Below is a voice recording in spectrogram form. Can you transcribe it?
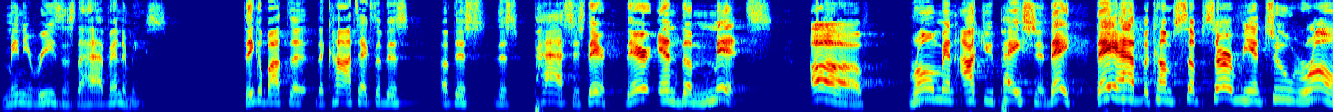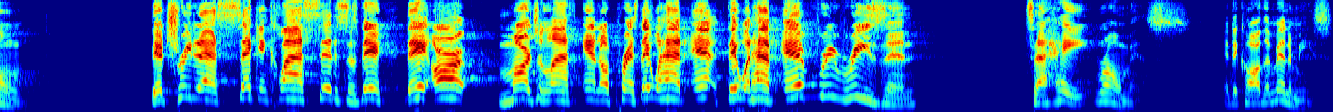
many reasons to have enemies. Think about the, the context of this of this, this passage. They're, they're in the midst of Roman occupation. They, they have become subservient to Rome. They're treated as second class citizens. They, they are marginalized, and oppressed. They would have, they would have every reason to hate Romans and to call them enemies.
